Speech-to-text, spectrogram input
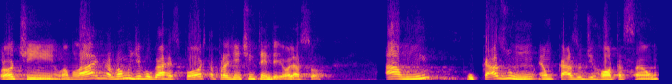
Prontinho, vamos lá, já vamos divulgar a resposta para a gente entender. Olha só. A1, o caso 1 é um caso de rotação,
